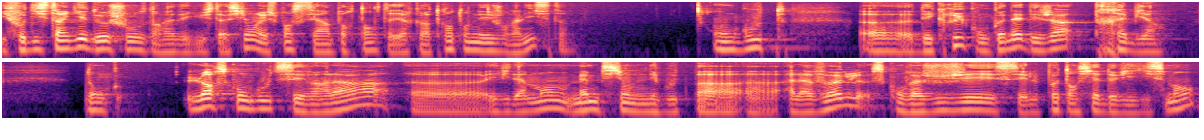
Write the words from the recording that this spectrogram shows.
il faut distinguer deux choses dans la dégustation et je pense que c'est important, c'est-à-dire que quand on est journaliste, on goûte euh, des crus qu'on connaît déjà très bien. Donc, lorsqu'on goûte ces vins-là, euh, évidemment, même si on ne les goûte pas euh, à, l'aveugle, ce qu'on va juger, c'est le potentiel de vieillissement,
